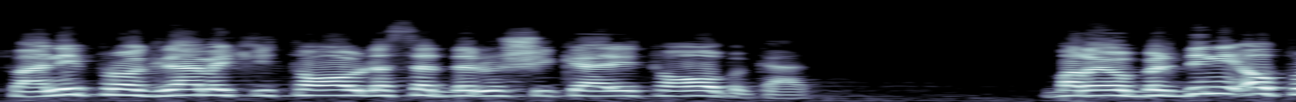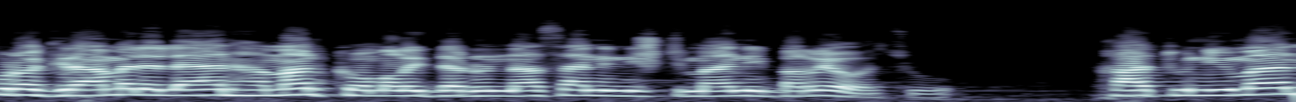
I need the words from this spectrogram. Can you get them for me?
توانی پرۆگرامێکی تەواو لەسەر دەروونشیکاری تەواو بکات. بەڕێوەبردنی ئەو پرۆگرامە لەلایەن هەمان کۆمەڵەی دەروونناسانی نیشتیمانی بەڕێوە چوو. خاتوو نیومان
